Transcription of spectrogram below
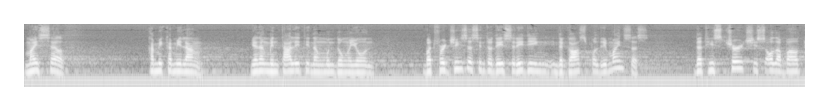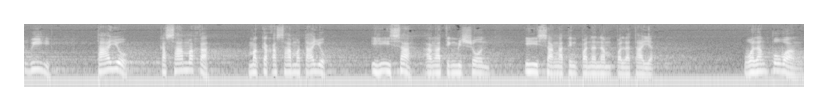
myself, kami-kami lang. Yan ang mentality ng mundo ngayon. But for Jesus in today's reading in the gospel reminds us that His church is all about we. Tayo, kasama ka, magkakasama tayo. Iisa ang ating misyon, iisa ang ating pananampalataya. Walang puwang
